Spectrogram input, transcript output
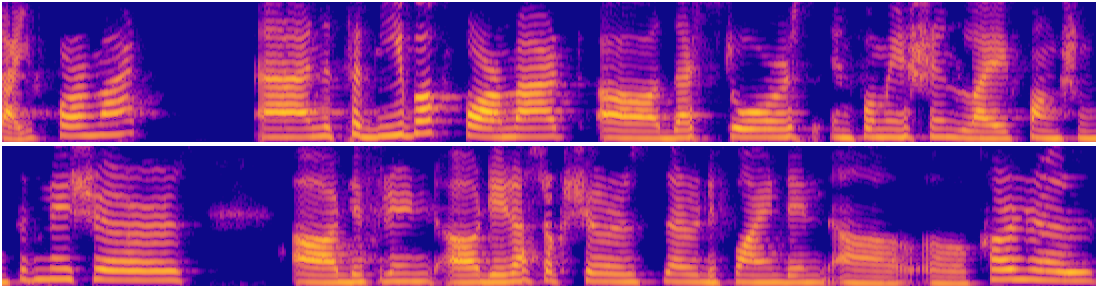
type format. And it's a debug format uh, that stores information like function signatures, uh, different uh, data structures that are defined in kernel,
